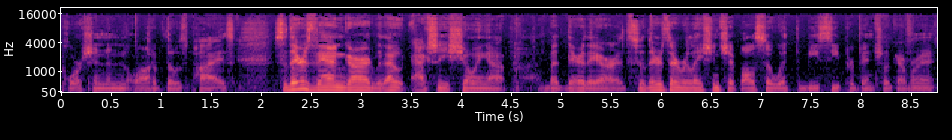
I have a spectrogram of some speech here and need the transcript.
portion in a lot of those pies. So there's Vanguard without actually showing up, but there they are. So there's their relationship also with the BC provincial government.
